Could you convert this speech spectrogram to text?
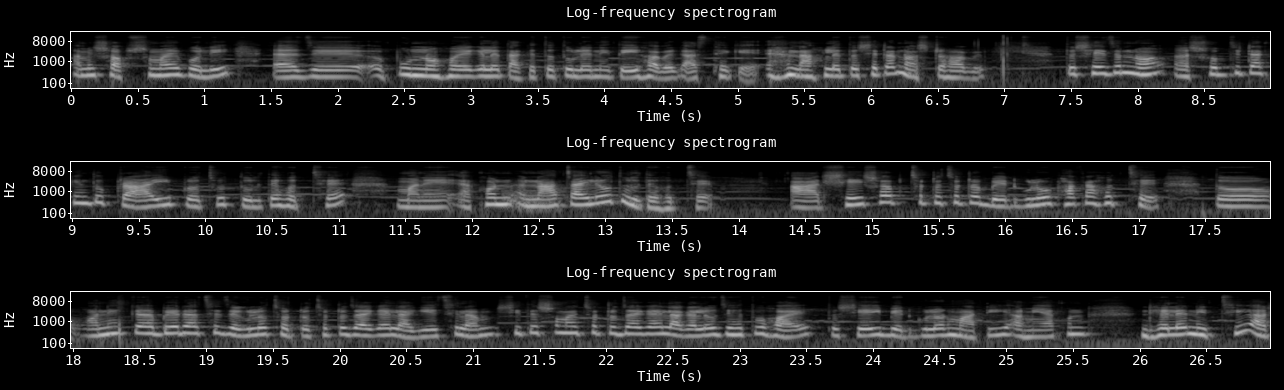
আমি সব সময় বলি যে পূর্ণ হয়ে গেলে তাকে তো তুলে নিতেই হবে গাছ থেকে। না হলে তো সেটা নষ্ট হবে। তো সেই জন্য সবজিটা কিন্তু প্রায়ই প্রচুর তুলতে হচ্ছে। মানে এখন না চাইলেও তুলতে হচ্ছে। আর সেই সব ছোট ছোট বেডগুলোও ফাঁকা হচ্ছে। তো অনেক বেড আছে যেগুলো ছোট ছোট জায়গায় লাগিয়েছিলাম। শীতের সময় ছোট জায়গায় লাগালেও যেহেতু হয়, তো সেই বেডগুলোর মাটি আমি এখন ঢেলে নিচ্ছি। আর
